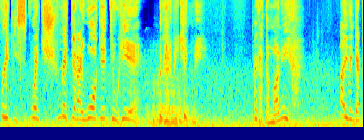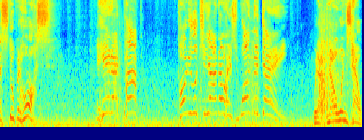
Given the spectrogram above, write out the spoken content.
freaky squint Schmidt did I walk into here? You gotta be kidding me. I got the money. I even got the stupid horse. You hear that, Pop? Tony Luciano has won the day! Without no one's help.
